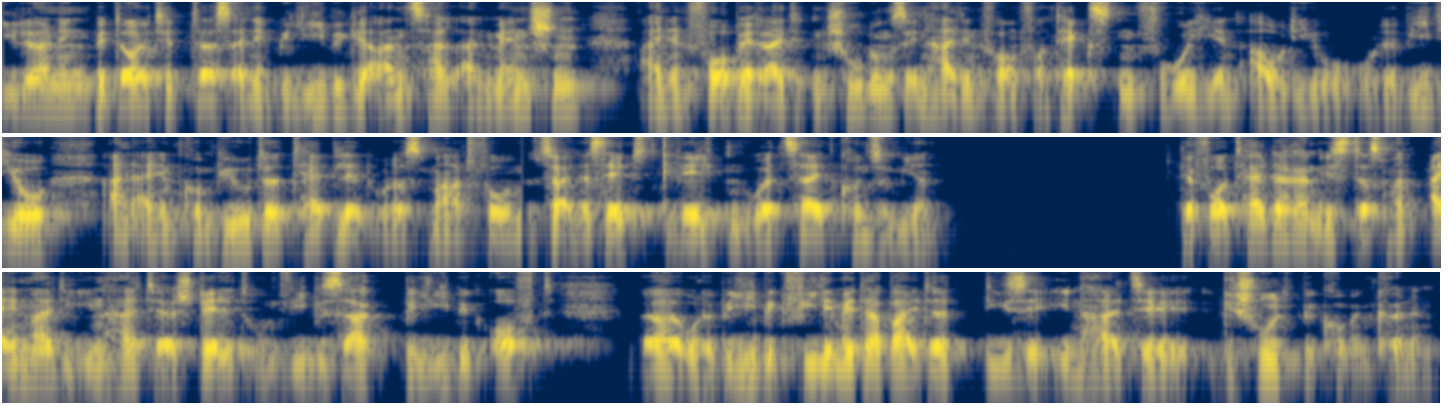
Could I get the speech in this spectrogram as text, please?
E-Learning bedeutet, dass eine beliebige Anzahl an Menschen einen vorbereiteten Schulungsinhalt in Form von Texten, Folien, Audio oder Video an einem Computer, Tablet oder Smartphone zu einer selbst gewählten Uhrzeit konsumieren. Der Vorteil daran ist, dass man einmal die Inhalte erstellt und wie gesagt beliebig oft äh, oder beliebig viele Mitarbeiter diese Inhalte geschult bekommen können.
